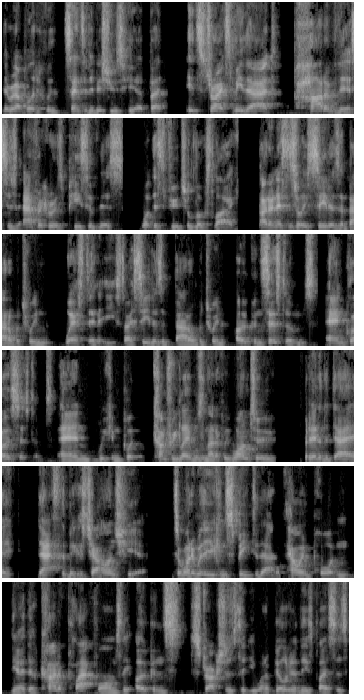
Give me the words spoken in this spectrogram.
there are politically sensitive issues here. But it strikes me that part of this is Africa is piece of this, what this future looks like. I don't necessarily see it as a battle between West and East. I see it as a battle between open systems and closed systems. And we can put country labels on that if we want to. But at the end of the day, that's the biggest challenge here. So I wonder whether you can speak to that, how important, you know, the kind of platforms, the open structures that you want to build into these places,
